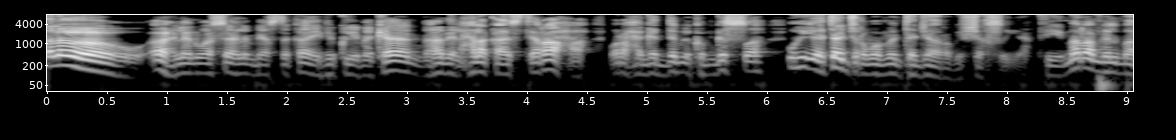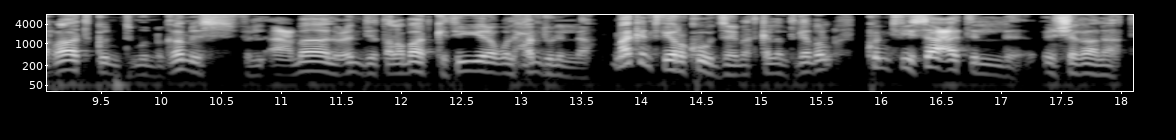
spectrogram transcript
هلو أهلا وسهلا بأصدقائي في كل مكان. هذه الحلقة استراحة وراح أقدم لكم قصة وهي تجربة من تجاربي الشخصية. في مرة من المرات كنت منغمس في الأعمال وعندي طلبات كثيرة والحمد لله. ما كنت في ركود زي ما تكلمت قبل كنت في ساعة الانشغالات.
